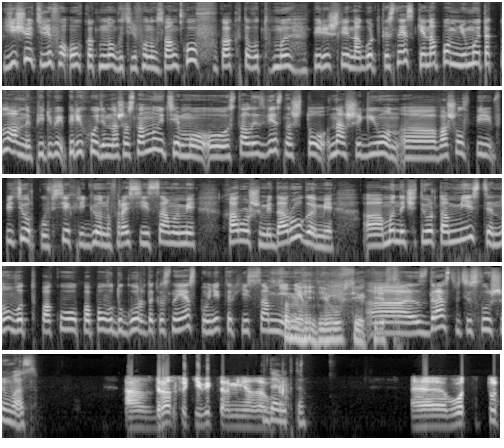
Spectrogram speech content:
Еще телефон, ох, как много телефонных звонков. Как-то вот мы перешли на город Красноярск. Я напомню, мы так плавно пере- переходим в нашу основную тему. Стало известно, что наш регион э, вошел в, в пятерку всех регионов России с самыми хорошими дорогами. Э, мы на четвертом месте, но вот по, ко- по поводу города Красноярска у некоторых есть сомнения. Сомнения у всех есть. А, здравствуйте, слушаем вас. А, здравствуйте, Виктор меня зовут. Да, Виктор. Э, вот тут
